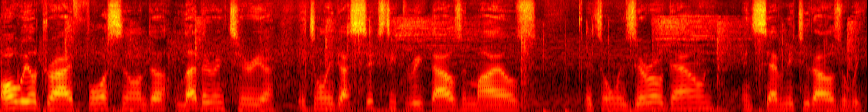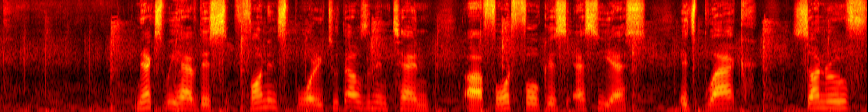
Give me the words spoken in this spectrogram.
all-wheel drive, four-cylinder, leather interior. It's only got 63,000 miles. It's only zero down and $72 a week. Next, we have this fun and sporty 2010 uh, Ford Focus SES. It's black, sunroof.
